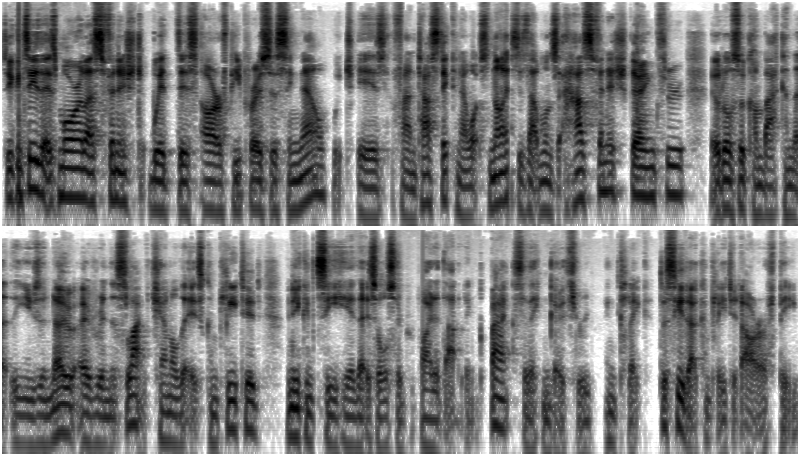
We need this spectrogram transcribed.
So you can see that it's more or less finished with this RFP processing now, which is fantastic. Now, what's nice is that once it has finished going through, it would also come back and let the user know over in the Slack channel that it's completed. And you can see here that it's also provided that link back so they can go through and click to see that completed RFP.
